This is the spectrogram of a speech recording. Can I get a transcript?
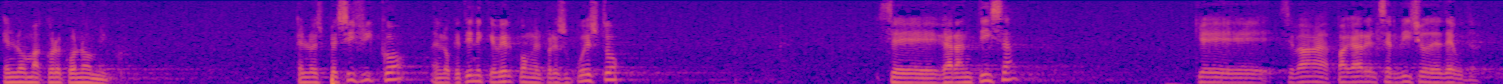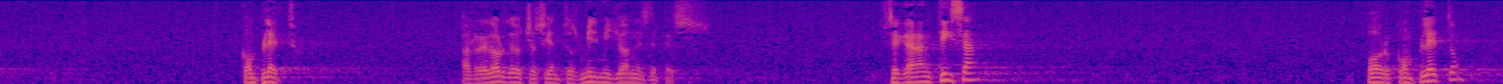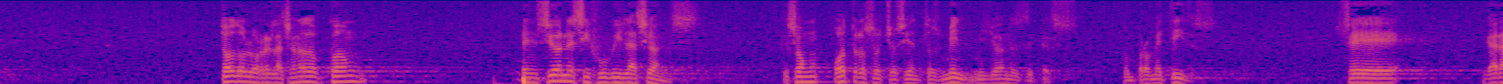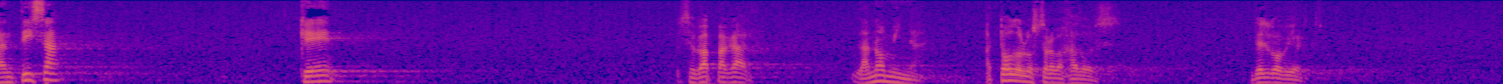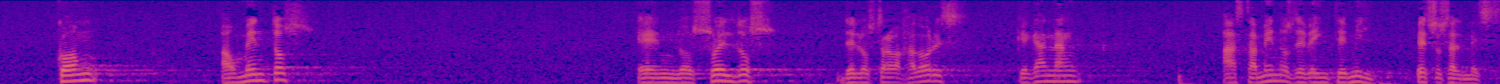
en lo macroeconómico. En lo específico, en lo que tiene que ver con el presupuesto, se garantiza que se va a pagar el servicio de deuda completo, alrededor de 800 mil millones de pesos. Se garantiza por completo todo lo relacionado con pensiones y jubilaciones, que son otros 800 mil millones de pesos comprometidos. Se garantiza que se va a pagar la nómina a todos los trabajadores del gobierno con aumentos en los sueldos de los trabajadores que ganan hasta menos de 20 mil pesos al mes.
